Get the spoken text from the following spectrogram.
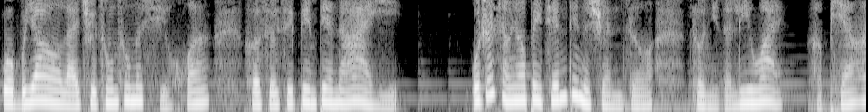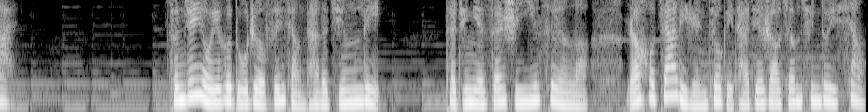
我不要来去匆匆的喜欢和随随便便的爱意，我只想要被坚定的选择，做你的例外和偏爱。”曾经有一个读者分享他的经历。他今年三十一岁了，然后家里人就给他介绍相亲对象。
